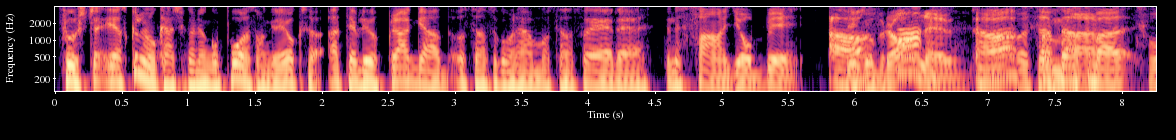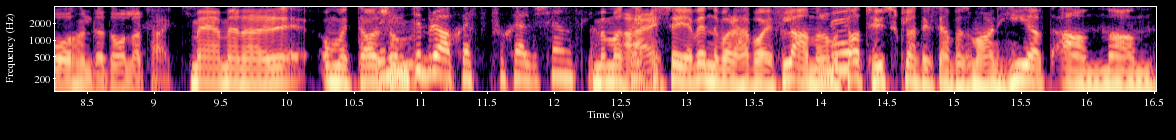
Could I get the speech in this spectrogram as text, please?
Första, jag skulle nog kanske kunna gå på en sån grej också. Att jag blir uppraggad och sen så går man hem och sen så är det... Den är fan jobbig. Ja. Det går bra nu. Ja. Och sen, Och sen bara, så bara- 200 dollar tack. Men jag menar, om vi tar Det är inte bra för självkänslan. Men man Nej. tänker sig, jag vet inte vad det här var i för land, men om man Nej. tar Tyskland till exempel som har en helt annan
